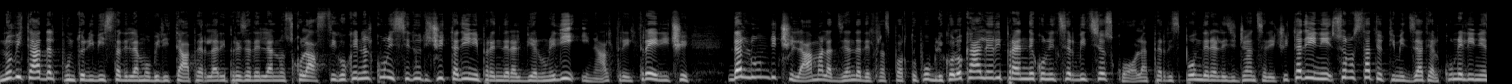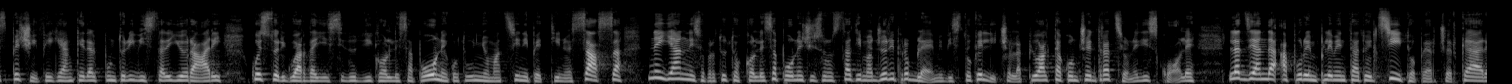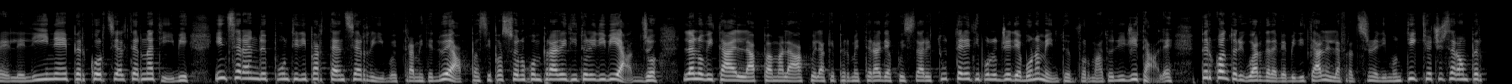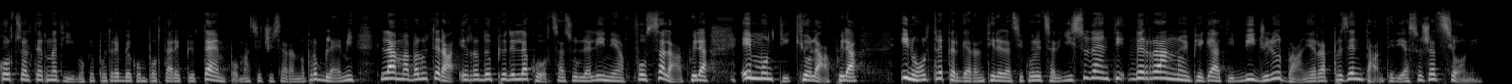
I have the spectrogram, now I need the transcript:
Novità dal punto di vista della mobilità per la ripresa dell'anno scolastico che in alcuni istituti cittadini prenderà il via lunedì, in altri il 13. Dall'11 l'AMA, l'azienda del trasporto pubblico locale, riprende con il servizio scuola. Per rispondere alle esigenze dei cittadini sono state ottimizzate alcune linee specifiche anche dal punto di vista degli orari. Questo riguarda gli istituti di Colle Sapone, Cotugno, Mazzini, Pettino e Sassa. Negli anni, soprattutto a Colle Sapone, ci sono stati maggiori problemi, visto che lì c'è la più alta concentrazione di scuole. L'azienda ha pure implementato il sito per cercare le linee e percorsi alternativi, inserendo i punti di partenza e arrivo e tramite due app si possono comprare i titoli di viaggio. La novità è l'app Malaquila che permetterà di acquistare tutte le tipologie di abbonamento in formato digitale. Per quanto riguarda la viabilità nella frazione di Monticchio ci sarà un percorso alternativo che potrebbe comportare più tempo, ma se ci saranno problemi, l'AMA valuterà il raddoppio della corsa sulla linea Fossa L'Aquila e Monticchio L'Aquila. Inoltre, per garantire la sicurezza degli studenti, verranno impiegati vigili urbani e rappresentanti di associazioni.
